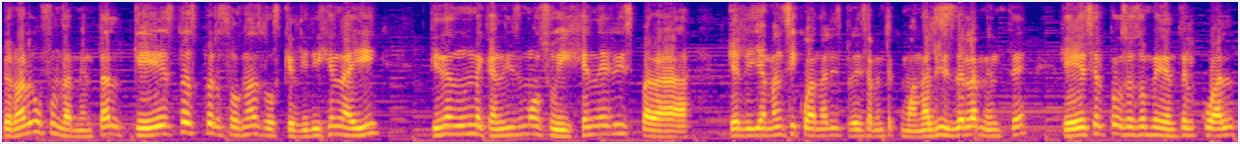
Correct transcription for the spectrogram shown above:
pero algo fundamental, que estas personas, los que dirigen ahí, tienen un mecanismo sui generis para que le llaman psicoanálisis precisamente como análisis de la mente, que es el proceso mediante el cual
